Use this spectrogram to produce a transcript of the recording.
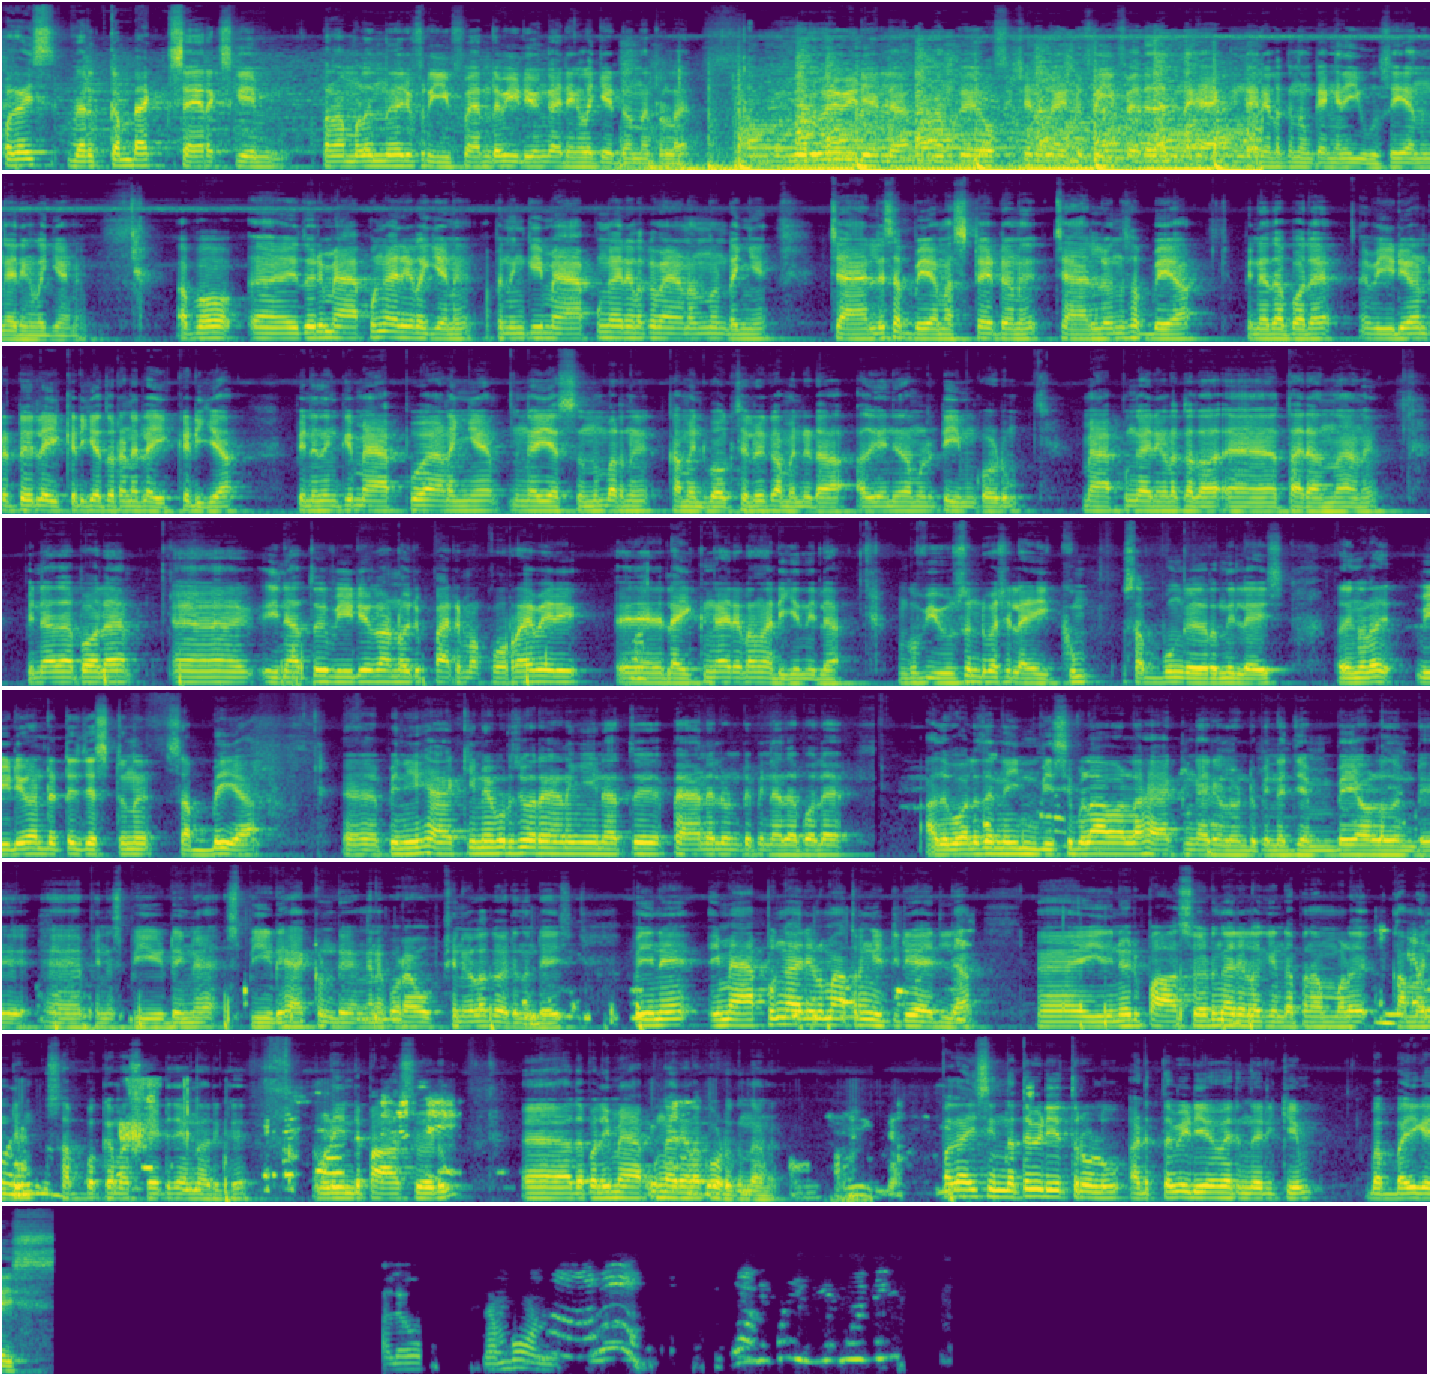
അപ്പോൾ guys welcome back ഷെയർക്സ് game അപ്പോൾ നമ്മൾ ഇന്ന് ഒരു ഫ്രീ ഫയറിന്റെ വീഡിയോയും കാര്യങ്ങളൊക്കെ ആയിട്ട് വന്നിട്ടുള്ളത് വെറും ഒരു വീഡിയോ അല്ല നമുക്ക് ഒഫീഷ്യലായിട്ട് ഫ്രീ ഫയർ തരുന്ന ഹാക്കും കാര്യങ്ങളൊക്കെ നമുക്ക് എങ്ങനെ യൂസ് ചെയ്യാമെന്നും കാര്യങ്ങളൊക്കെയാണ്. അപ്പോൾ ഇതൊരു മാപ്പും കാര്യങ്ങളൊക്കെയാണ്. അപ്പോൾ നിങ്ങൾക്ക് ഈ മാപ്പും കാര്യങ്ങളൊക്കെ വേണമെന്നുണ്ടെങ്കിൽ ചാനൽ സബ് ചെയ്യുക. മസ്റ്റായിട്ടാണ് ചാനലൊന്ന് സബ് ചെയ്യുക. പിന്നെ അതേപോലെ വീഡിയോ കണ്ടിട്ട് ലൈക്ക് അടിക്കാത്തവരാണെങ്കിൽ ലൈക്ക് അടിക്കുക. പിന്നെ നിങ്ങൾക്ക് മാപ്പ് വേണമെങ്കിൽ നിങ്ങൾ യെസ് എന്നും പറഞ്ഞ് കമന്റ് ബോക്സിൽ ഒരു കമന്റ് ഇടുക. അത് കഴിഞ്ഞ് നമ്മൾ ടീം കോഡും മാപ്പും കാര്യങ്ങളൊക്കെ തരാവുന്നതാണ്. പിന്നെ അതേപോലെ ഇതിനകത്ത് വീഡിയോ കാണുന്ന ഒരു പരമ കുറേ പേര് ലൈക്കും കാര്യങ്ങളൊന്നും അടിക്കുന്നില്ല. നമുക്ക് വ്യൂസ് ഉണ്ട് പക്ഷെ ലൈക്കും സബ്ബും കയറുന്നില്ല guys. അപ്പോൾ നിങ്ങൾ വീഡിയോ കണ്ടിട്ട് ജസ്റ്റ് ഒന്ന് സബ് ചെയ്യുക പിന്നെ ഈ ഹാക്കിനെ കുറിച്ച് പറയുകയാണെങ്കിൽ ഇതിനകത്ത് പാനലുണ്ട് പിന്നെ അതേപോലെ അതുപോലെ തന്നെ ഇൻവിസിബിൾ ആവാനുള്ള ഹാക്കും കാര്യങ്ങളുണ്ട് പിന്നെ ജമ്പ് ചെയ്യാനുള്ളതുണ്ട് പിന്നെ സ്പീഡിന് സ്പീഡ് ഹാക്ക് ഉണ്ട് അങ്ങനെ കുറേ ഓപ്ഷനുകളൊക്കെ വരുന്നുണ്ട്. അപ്പോൾ ഇതിന് ഈ മാപ്പും കാര്യങ്ങളും മാത്രം കിട്ടിയിട്ട് കാര്യമില്ല. ഇതിനൊരു പാസ്വേഡും കാര്യങ്ങളൊക്കെ ഉണ്ട്. അപ്പോൾ നമ്മൾ കമന്റും സബൊക്കെ മെസ്സേജ് ചെയ്യുന്നവർക്ക് നമ്മൾ ഇതിന്റെ പാസ്വേഡും അതേപോലെ ഈ മാപ്പും കാര്യങ്ങളൊക്കെ കൊടുക്കുന്നതാണ്. അപ്പോൾ ഗൈസ് ഇന്നത്തെ വീഡിയോ ഇത്രേ ഉള്ളൂ. അടുത്ത വീഡിയോ വരുന്നതായിരിക്കും ബൈ ഗൈസ് ഹലോ നമ്പർ പോണു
